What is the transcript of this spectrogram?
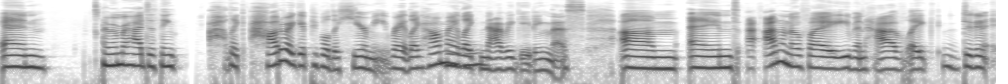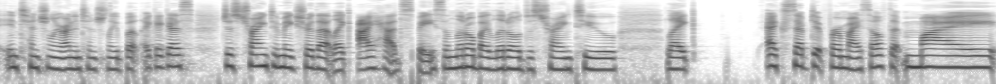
And I remember I had to think like how do I get people to hear me, right? Like how am I like navigating this? Um and I, I don't know if I even have like did it intentionally or unintentionally, but like I guess just trying to make sure that like I had space and little by little just trying to like accept it for myself that my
